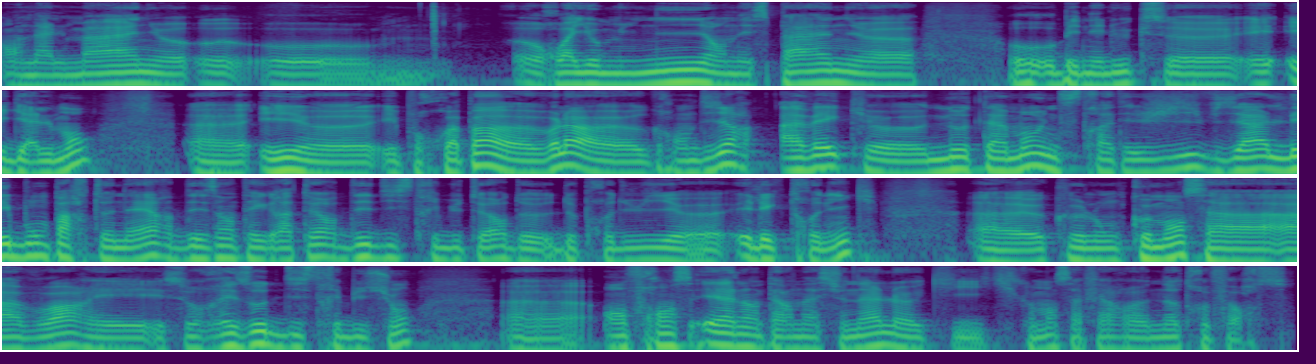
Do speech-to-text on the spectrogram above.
en Allemagne, au Royaume-Uni, en Espagne, au, Benelux également. Et, et, pourquoi pas voilà, grandir avec notamment une stratégie via les bons partenaires des intégrateurs, des distributeurs de, produits électroniques que l'on commence à, avoir et, ce réseau de distribution en France et à l'international qui, qui commence à faire notre force.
